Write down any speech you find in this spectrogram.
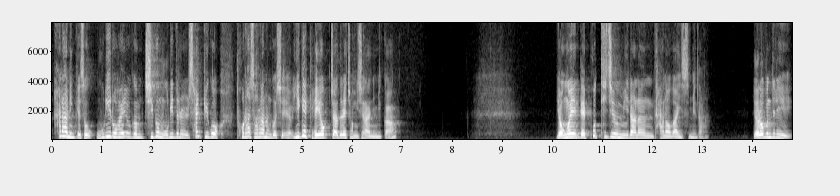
하나님께서 우리로 하여금 지금 우리들을 살피고 돌아서라는 것이에요. 이게 개혁자들의 정신 아닙니까? 영어에 네포티즘이라는 단어가 있습니다. 여러분들이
